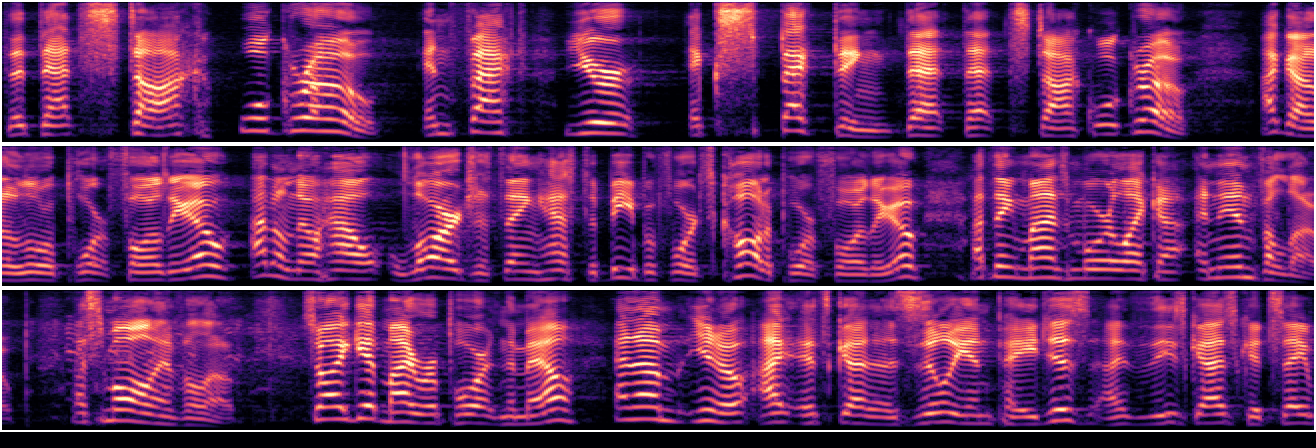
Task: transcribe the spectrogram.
that that stock will grow. In fact, you're expecting that that stock will grow. I got a little portfolio. I don't know how large a thing has to be before it's called a portfolio. I think mine's more like a, an envelope, a small envelope. So I get my report in the mail, and I'm, you know, I, it's got a zillion pages. I, these guys could save,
